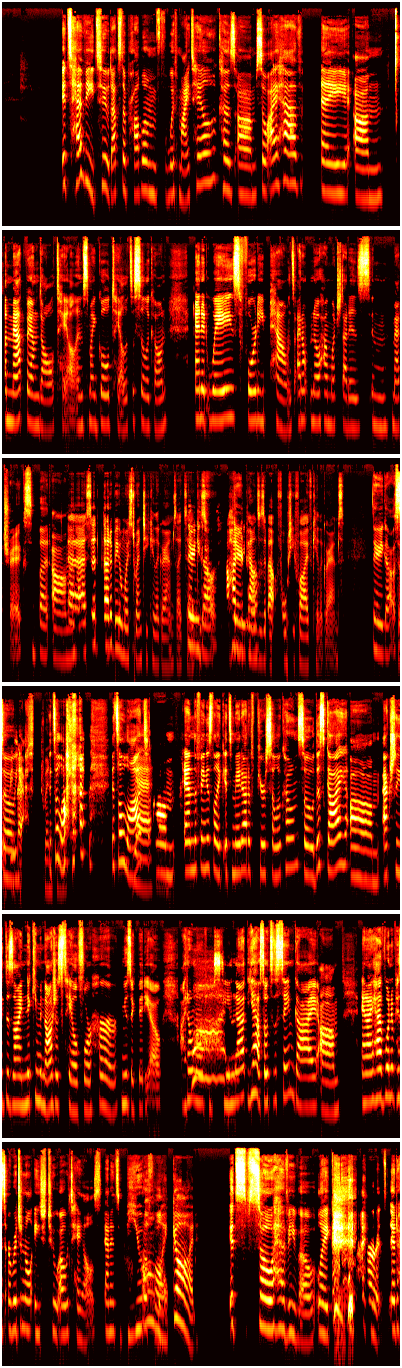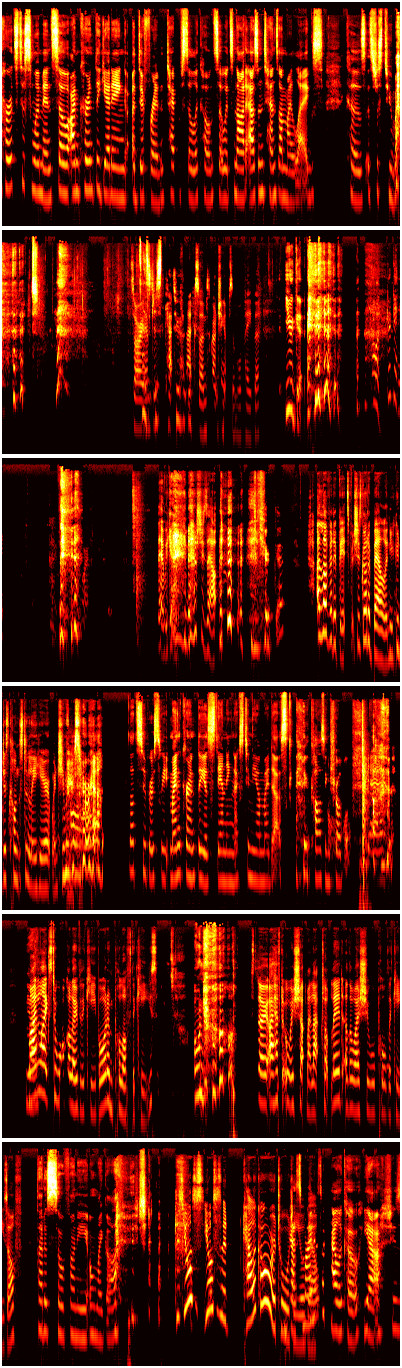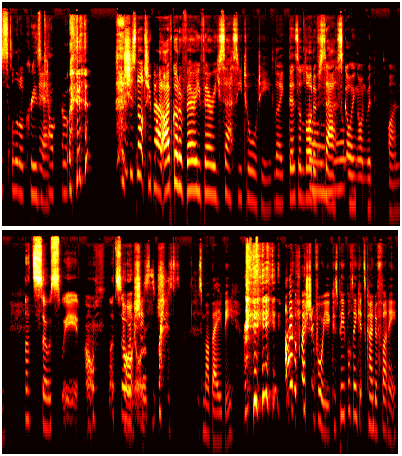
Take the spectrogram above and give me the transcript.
It's heavy too. That's the problem with my tail cuz um so I have a um a Matt Van Dahl tail and it's my gold tail. It's a silicone and it weighs 40 pounds. I don't know how much that is in metrics, but um uh, so that'd be almost 20 kilograms, I'd say. There you go. 100 pounds go. is about 45 kilograms. There you go. So, so yeah, it's a lot. it's a lot. Yeah. Um, and the thing is, like, it's made out of pure silicone. So this guy, um, actually designed Nicki Minaj's tail for her music video. I don't what? know if you've seen that. Yeah. So it's the same guy. Um, and I have one of his original H2O tails, and it's beautiful. Oh my god. It's so heavy though. Like it hurts. It hurts to swim in. So I'm currently getting a different type of silicone so it's not as intense on my legs cuz it's just too much. Sorry, it's I'm just catching back, so I'm scrunching up some more paper. You're good. Go on, go get it. Go. There we go. now she's out. You're good. I love it a bit, but she's got a bell and you can just constantly hear it when she moves oh. around. That's super sweet. Mine currently is standing next to me on my desk, causing oh. trouble. Yeah. yeah. Mine likes to walk all over the keyboard and pull off the keys. Oh no. so I have to always shut my laptop lid, otherwise she will pull the keys off. That is so funny. Oh my gosh. Because yours, yours is a calico or a tortie? Yes, mine girl? is a calico. Yeah, she's a little crazy yeah. calico. she's not too bad. I've got a very, very sassy tortie. Like, there's a lot oh. of sass oh. going on with this one. That's so sweet. Oh, that's so oh, adorable. She's, she's, she's my baby. I have a question for you because people think it's kind of funny.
